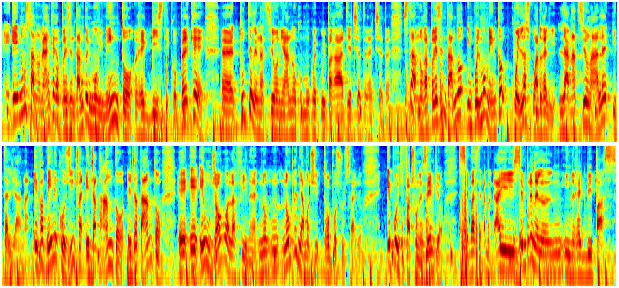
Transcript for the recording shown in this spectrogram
e non stanno neanche rappresentando il movimento rugbyistico perché eh, tutte le nazioni hanno comunque equiparati eccetera eccetera. Stanno rappresentando in quel momento quella squadra lì la nazionale italiana. E va bene così cioè è già tanto è già tanto è, è, è un gioco alla fine, non, non, prendiamoci troppo sul serio. E poi ti faccio un esempio, Sebastian, hai sempre nel, in Rugby Pass,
